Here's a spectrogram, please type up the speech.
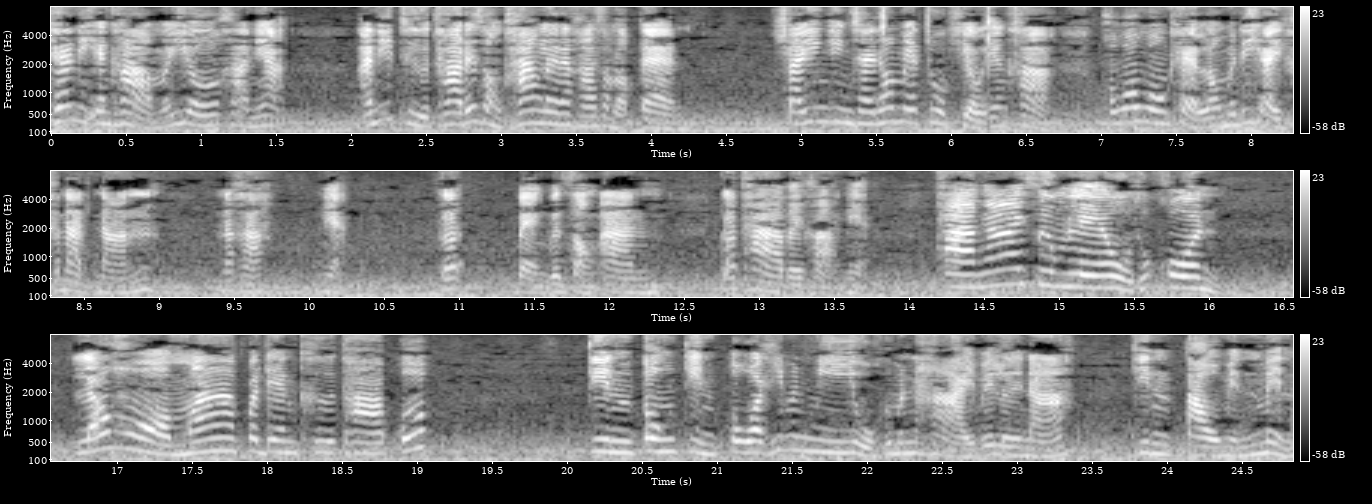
แค่นี้เองค่ะ ไม่เยอะค่ะเนี่ย อันนี้ถือทาได้สองข้างเลยนะคะสำหรับแตน ใช้จริงๆ ใช้เท่าเม็ดถั่วเขียวเองค่ะ เพราะว่าวงแขนเราไม่ได้ใหญ่ขนาดนั้นนะคะ เนี่ย ก็แบ่งเป็นสองอัน ก็ทาไปค่ะ เนี่ย ทาง่ายซึมเร็วทุกคน แล้วหอมมากประเด็นคือทาปุ๊บกลิ่นตรงกลิ่นตัวที่มันมีอยู่คือมันหายไปเลยนะกลิ่นเต่าเหม็น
